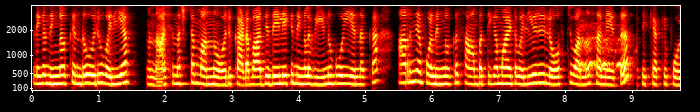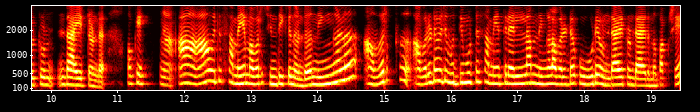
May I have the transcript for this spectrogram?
അല്ലെങ്കിൽ നിങ്ങൾക്ക് എന്തോ ഒരു വലിയ നാശനഷ്ടം വന്നു ഒരു കടബാധ്യതയിലേക്ക് നിങ്ങൾ വീണുപോയി എന്നൊക്കെ അറിഞ്ഞപ്പോൾ നിങ്ങൾക്ക് സാമ്പത്തികമായിട്ട് വലിയൊരു ലോസ്റ്റ് വന്ന സമയത്ത് ഒറ്റയ്ക്കാക്കി പോയിട്ടുണ്ടായിട്ടുണ്ട്. ഓക്കെ ആ ആ ഒരു സമയം അവർ ചിന്തിക്കുന്നുണ്ട്. നിങ്ങൾ അവർക്ക് അവരുടെ ഒരു ബുദ്ധിമുട്ട് സമയത്തിലെല്ലാം നിങ്ങൾ അവരുടെ കൂടെ ഉണ്ടായിട്ടുണ്ടായിരുന്നു. പക്ഷേ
